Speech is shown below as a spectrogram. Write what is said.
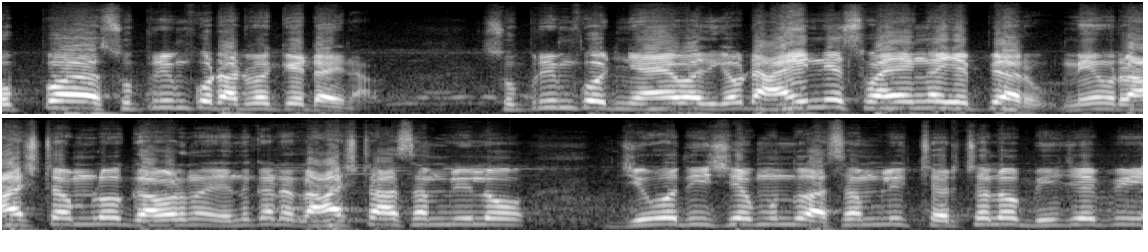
గొప్ప సుప్రీంకోర్టు అడ్వకేట్ ఆయన. సుప్రీంకోర్టు న్యాయవాది కాబట్టి ఆయనే స్వయంగా చెప్పారు. మేము రాష్ట్రంలో గవర్నర్ ఎందుకంటే రాష్ట్ర అసెంబ్లీలో జీవో తీసే ముందు అసెంబ్లీ చర్చలో బీజేపీ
